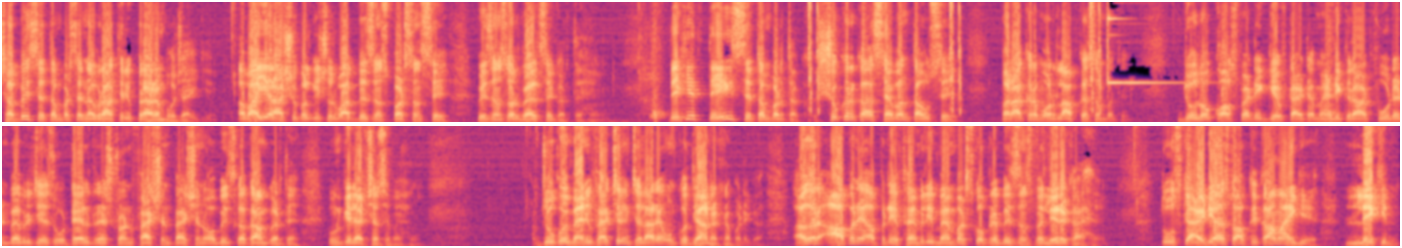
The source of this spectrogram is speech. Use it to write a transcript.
26 सितंबर से नवरात्रि प्रारंभ हो जाएगी। अब आइए राशिफल की शुरुआत बिज़नेस पर्सन से बिज़नेस और वेल्थ से करते हैं। देखिए 23 सितंबर तक शुक्र का सेवंथ हाउस से पराक्रम और लाभ का संबंध है। जो लोग cosmetic gift item handicraft food and beverages hotel restaurant fashion passion hobbies का काम करते हैं, उनके लिए अच्छा समय है। जो कोई मैन्युफैक्चरिंग चला रहे हैं, उनको ध्यान रखना पड़ेगा। अगर आपने अपने फैमिली मेंबर्स को अपने बिज़नेस में ले रखा है तो उसके आइडियाज़ तो आपके काम आएँगे, लेकिन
